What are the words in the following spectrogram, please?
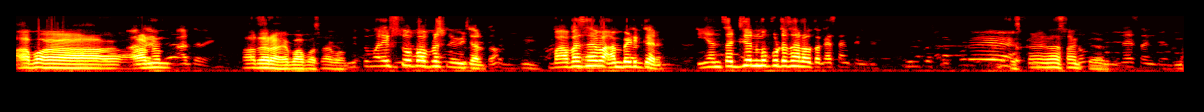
आभ- आनंद आदर आहे. आदर आहे. बाबासाहेबांना मी तुम्हाला एक सोपा प्रश्न विचारतो. बाबासाहेब आंबेडकर यांचा जन्म कुठं झाला होता काय सांगता येईल? का? तसं काय नाही सांगते? नाही सांगता येईल.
